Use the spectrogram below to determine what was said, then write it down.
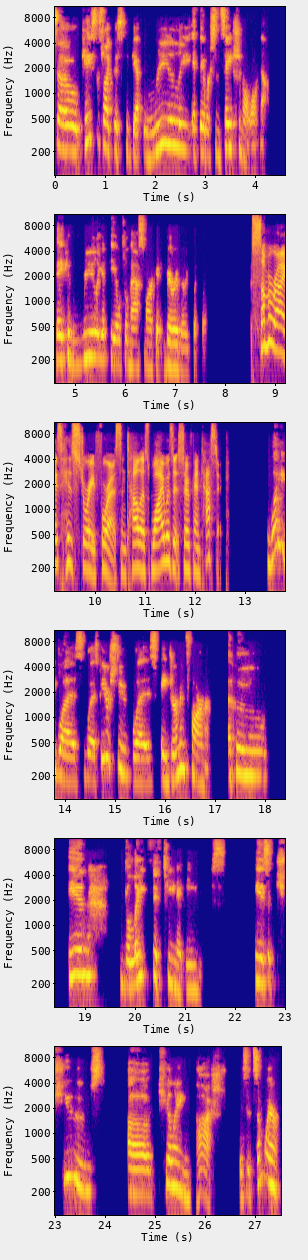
So cases like this could get really, if they were sensational or not, they could really appeal to a mass market very, very quickly. Summarize his story for us and tell us why was it so fantastic? what he was was Peter Stube was a German farmer who, in the late 1580s, is accused of killing. Gosh, is it somewhere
